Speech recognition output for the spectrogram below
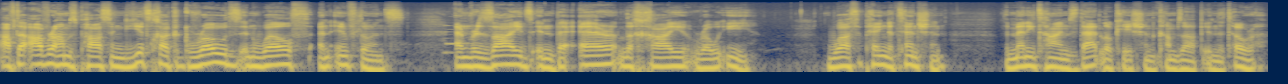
After Avraham's passing, Yitzchak grows in wealth and influence and resides in Be'er Lechai Roi, worth paying attention the many times that location comes up in the Torah.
